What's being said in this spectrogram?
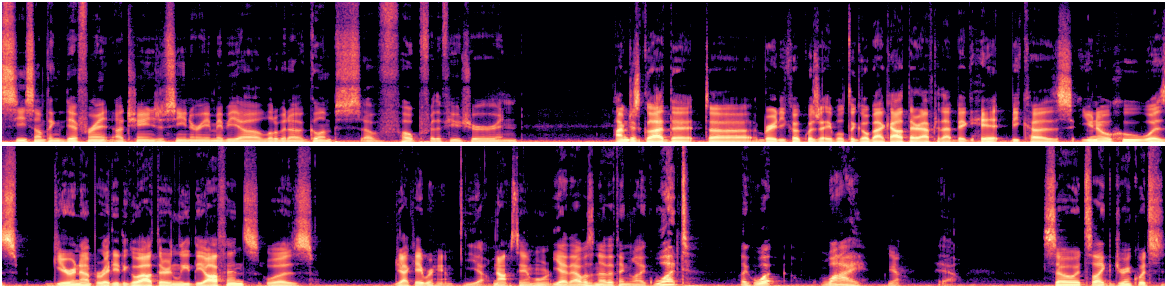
see something different, a change of scenery, maybe a little bit of a glimpse of hope for the future and I'm just glad that uh, Brady Cook was able to go back out there after that big hit because you know who was gearing up, ready to go out there and lead the offense was Jack Abraham, yeah. not Sam Horn. Yeah, that was another thing like what? Like what? Why? Yeah. Yeah. So it's like Drinkwitz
